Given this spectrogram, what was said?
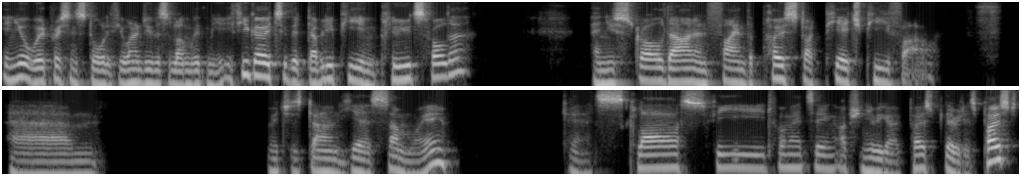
in your WordPress install, if you want to do this along with me, if you go to the WP includes folder and you scroll down and find the post.php file, um, which is down here somewhere. Okay, it's class, feed, formatting, option. Here we go. Post, there it is, post.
